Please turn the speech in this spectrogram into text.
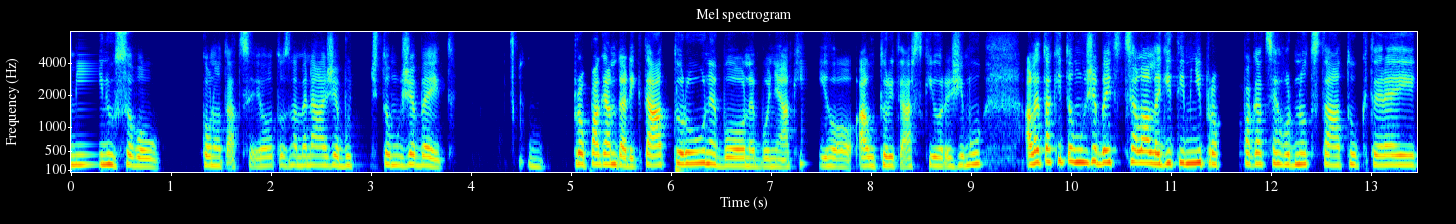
mínusovou konotaci. Jo? To znamená, že buď to může být propaganda diktátorů nebo, nebo nějakého autoritářského režimu, ale taky to může být celá legitimní propagace hodnot státu, který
